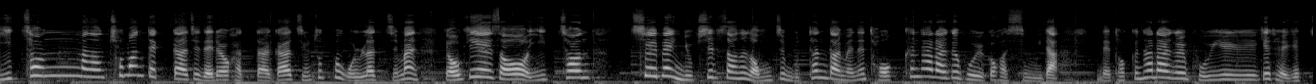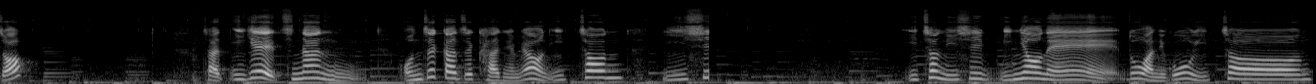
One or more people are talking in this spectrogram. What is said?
2천만 원 초반대까지 내려갔다가 지금 소폭 올랐지만 여기에서 2,760선을 넘지 못한다면 더 큰 하락을 보일 것 같습니다. 네, 더 큰 하락을 보이게 되겠죠. 자, 이게 지난 언제까지 가냐면 2020 2022년에도 아니고 2000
